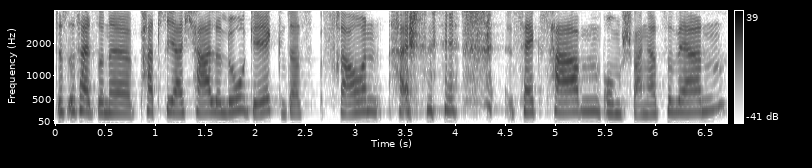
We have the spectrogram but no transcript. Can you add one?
Das ist halt so eine patriarchale Logik, dass Frauen halt Sex haben, um schwanger zu werden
